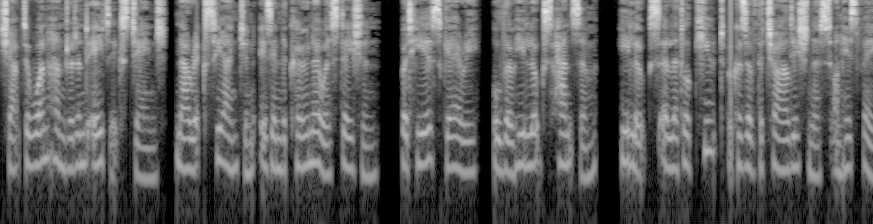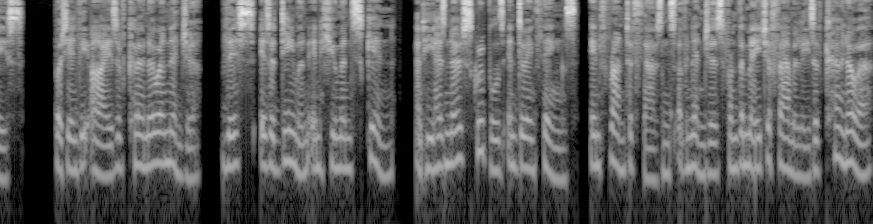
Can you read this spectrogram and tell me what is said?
Chapter 108 Exchange Now Rick Xianchen is in the Konoha station, but he is scary. Although he looks handsome, he looks a little cute because of the childishness on his face. But in the eyes of Konoha Ninja, this is a demon in human skin, and he has no scruples in doing things. In front of thousands of ninjas from the major families of Konoha,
